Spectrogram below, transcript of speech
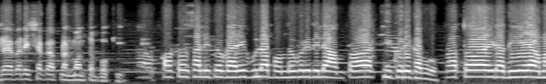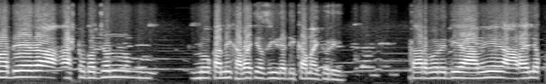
ড্রাইভার হিসাবে আপনার মন্তব্য কি? অটো চালিত গাড়িগুলা বন্ধ করে দিলে আমরা কি করে খাব? আমরা তো এটা দিয়ে আমাদের আষ্ট দশজন লোক আমি খাবাইতেছি এটা দিয়ে কামাই করি। তারপরে দিয়ে আমি আড়াই লক্ষ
